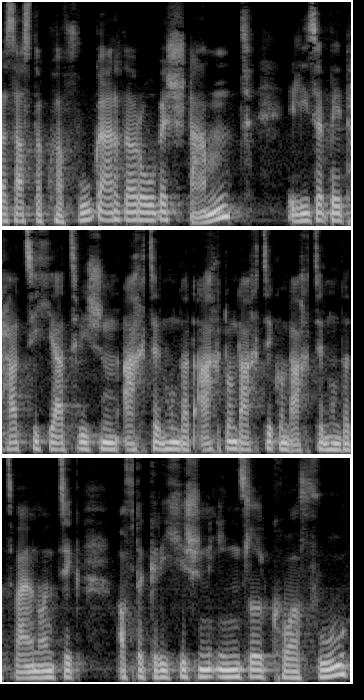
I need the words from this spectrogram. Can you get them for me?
das aus der Corfu-Garderobe stammt. Elisabeth hat sich ja zwischen 1888 und 1892 auf der griechischen Insel Corfu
